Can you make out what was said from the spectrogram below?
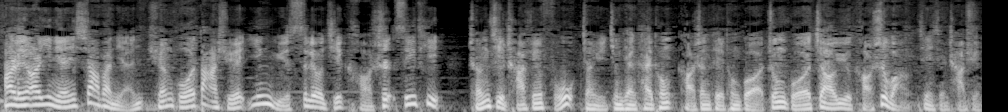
二零二一年下半年全国大学英语四六级考试 ct 成绩查询服务将于今天开通考生可以通过中国教育考试网进行查询。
